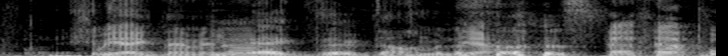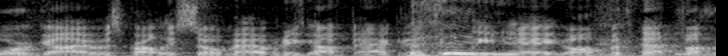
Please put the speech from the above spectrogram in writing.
funny. We egged them, and You uh, egged their Domino's. That, that poor guy was probably so mad when he got back and had to clean egg off of that fucking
